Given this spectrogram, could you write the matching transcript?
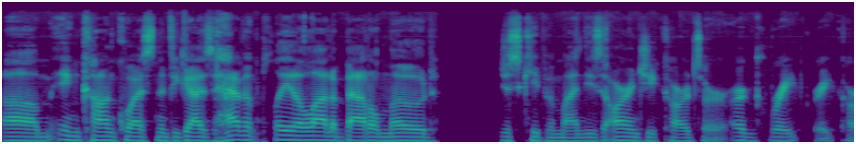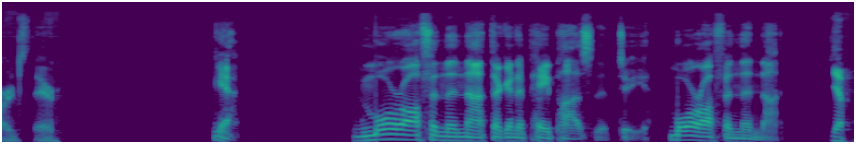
um, in Conquest, and if you guys haven't played a lot of battle mode, just keep in mind these RNG cards are, are great, great cards there. Yeah. More often than not, they're going to pay positive to you. More often than not. Yep.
